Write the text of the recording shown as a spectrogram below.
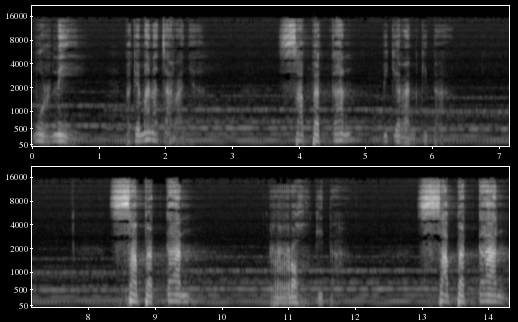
Murni. Bagaimana caranya? Sabatkan pikiran kita. Sabatkan roh kita. Sabatkan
